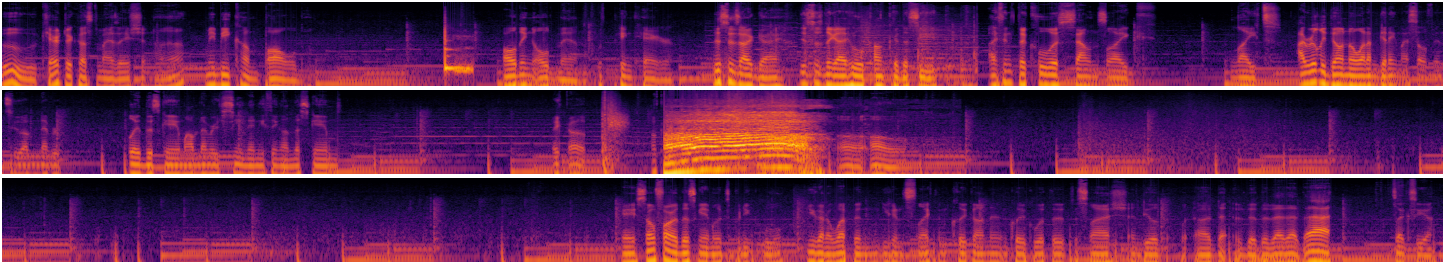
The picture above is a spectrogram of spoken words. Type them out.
Ooh, character customization, huh? Let me become bald. Balding old man with pink hair. This is our guy. This is the guy who will conquer the sea. I think the coolest sounds like light. I really don't know what I'm getting myself into. I've never played this game. I've never seen anything on this game. Wake up. Okay. Oh! Oh, oh. Okay, so far this game looks pretty cool. You got a weapon, you can select and click on it and click with the, the slash and deal uh, da, da, da, da. Dyslexia.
